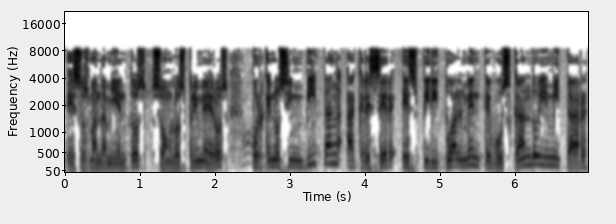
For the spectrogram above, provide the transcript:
Esos mandamientos son los primeros porque nos invitan a crecer espiritualmente buscando imitar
